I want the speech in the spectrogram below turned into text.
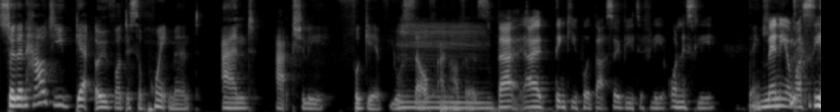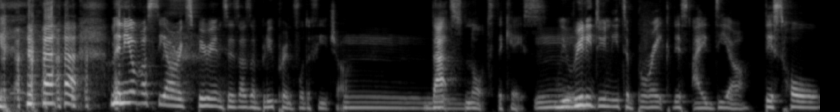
So then how do you get over disappointment and actually forgive yourself and others? Mm, That I think you put that so beautifully. Honestly, Thank you. many of us see many of us see our experiences as a blueprint for the future. Mm. That's not the case. We Mm. really do need to break this idea, this whole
